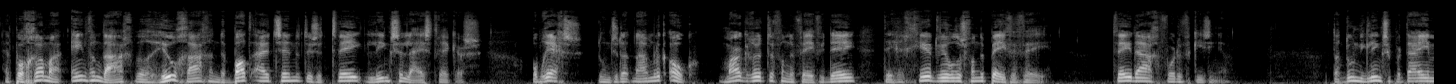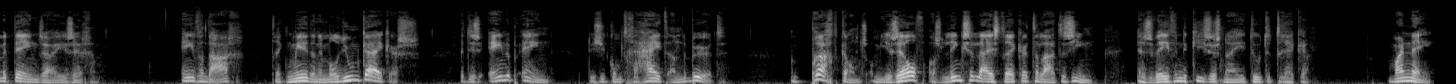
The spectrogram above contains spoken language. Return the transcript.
Het programma Eén Vandaag wil heel graag een debat uitzenden tussen twee linkse lijsttrekkers. Op rechts doen ze dat namelijk ook. Mark Rutte van de VVD tegen Geert Wilders van de PVV. Twee dagen voor de verkiezingen. Dat doen die linkse partijen meteen, zou je zeggen. Eén Vandaag trekt meer dan een miljoen kijkers. Het is één op één, dus je komt geheid aan de beurt. Een prachtkans om jezelf als linkse lijsttrekker te laten zien en zwevende kiezers naar je toe te trekken. Maar nee,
